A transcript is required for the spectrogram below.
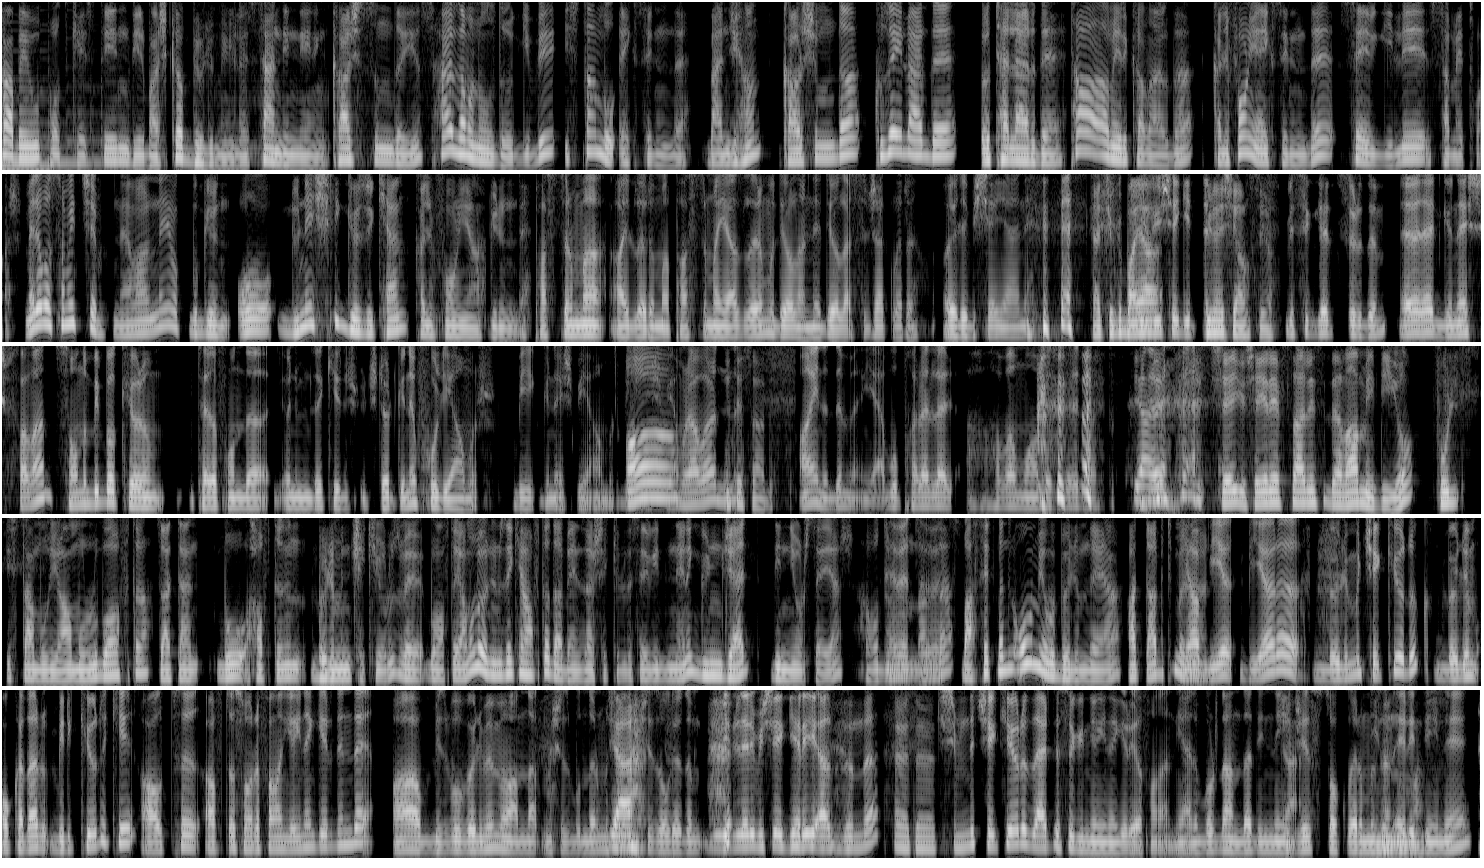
PKBU Podcast'in bir başka bölümüyle sen dinleyenin karşısındayız. Her zaman olduğu gibi İstanbul ekseninde. Ben Cihan, karşımda kuzeylerde, ötelerde, ta Amerikalarda Kaliforniya ekseninde sevgili Samet var. Merhaba Sametçim. Ne var ne yok bugün o güneşli gözüken Kaliforniya gününde. Pastırma ayları mı, pastırma yazları mı diyorlar, ne diyorlar sıcakları. Öyle bir şey yani. ya çünkü bayağı Yürüyüşe gittim. güneş yansıyor. Bisiklet sürdüm. Evet evet güneş falan. Sonra bir bakıyorum telefonda önümüzdeki 3-4 güne full yağmur. Bir güneş bir yağmur. Bir Aa, güneş bir yağmur. Var Ne tesadüf. Aynı değil mi? Ya bu paralel hava muhabbetleri de artık. yani şey şehir efsanesi devam ediyor. Full İstanbul yağmurlu bu hafta. Zaten bu haftanın bölümünü çekiyoruz ve bu hafta yağmurlu. Önümüzdeki hafta da benzer şekilde sevgili dinleyene güncel dinliyorsa eğer hava durumundan Evet, da. evet. Bahsetmeden olmuyor bu bölümde ya. Hatta bütün bölümler. ya bir, bir ara bölümü çekiyorduk. Bölüm o kadar birikiyordu ki 6 hafta sonra falan yayına girdiğinde Aa biz bu bölümü mü anlatmışız bunları mı Ya. söylemişiz oluyordum. Birileri bir şey geri yazdığında Evet evet. Şimdi çekiyoruz ertesi gün yayına giriyor falan. Yani buradan da dinleyici stoklarımızın inanılmaz. eridiğini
